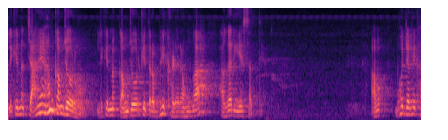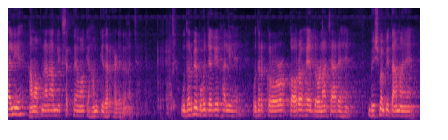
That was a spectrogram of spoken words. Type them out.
लेकिन चाहे हम कमज़ोर हों, लेकिन मैं कमज़ोर की तरफ़ भी खड़े रहूँगा अगर ये सत्य अब बहुत जगह खाली है, हम अपना नाम लिख सकते हैं वहाँ कि हम किधर खड़े रहना चाहते हैं। उधर भी बहुत जगह खाली है। उधर कौरव है, द्रोणाचार्य हैं, भीष्म पितामह हैं,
